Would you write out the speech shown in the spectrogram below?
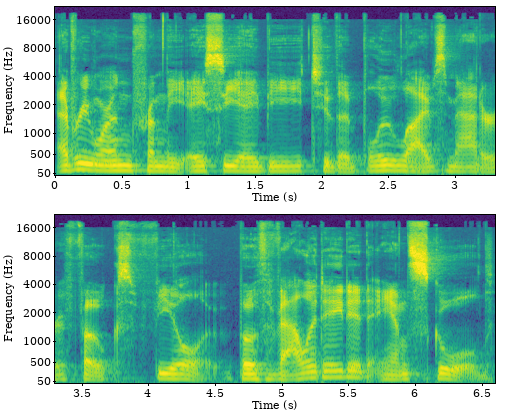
everyone from the ACAB to the Blue Lives Matter folks feel both validated and schooled.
